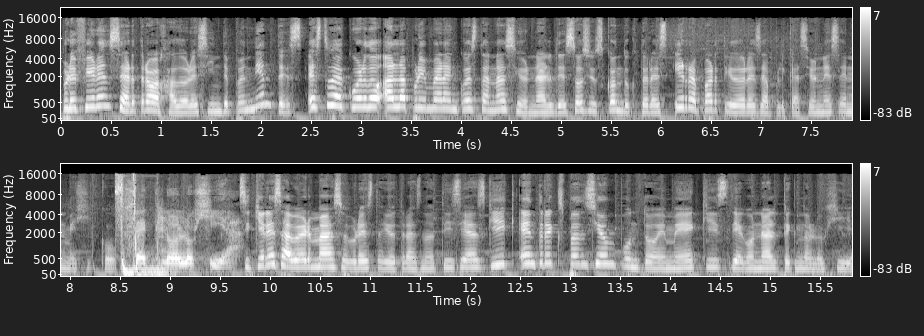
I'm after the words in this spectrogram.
prefieren ser trabajadores independientes. Esto de acuerdo a la primera encuesta nacional de socios conductores y repartidores de aplicaciones en México. Tecnología. Si quieres saber más sobre esta y otras noticias geek, entre expansión.mx diagonal tecnología.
